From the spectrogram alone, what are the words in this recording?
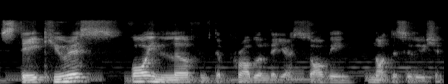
Stay curious, fall in love with the problem that you're solving, not the solution.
